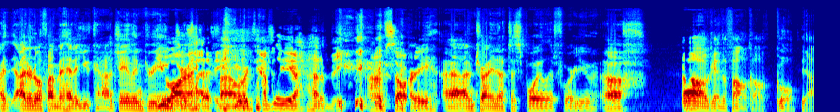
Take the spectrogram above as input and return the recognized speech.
I, I don't know if I'm ahead of you, Kyle. Jalen Green. You are ahead of me. You are definitely ahead of me. I'm sorry. Uh, I'm trying not to spoil it for you. Ugh. Oh, okay. The foul call. Cool. Yeah.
